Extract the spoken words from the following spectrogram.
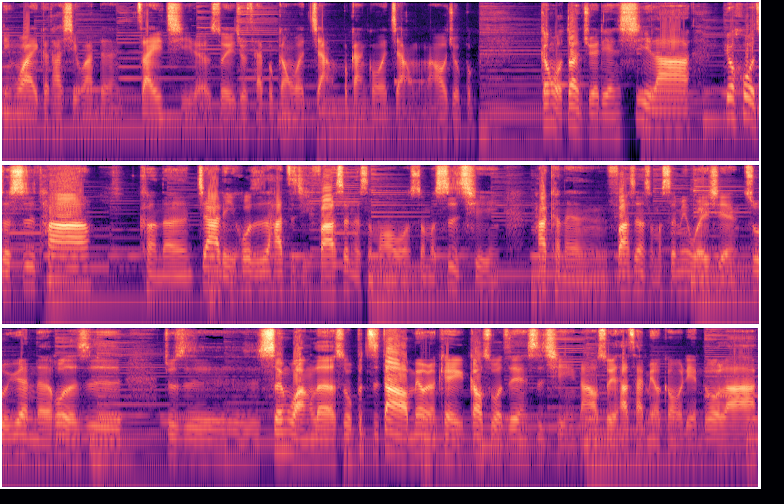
另外一个他喜欢的人在一起了，所以就才不跟我讲，不敢跟我讲，然后就不跟我断绝联系啦？又或者是他可能家里或者是他自己发生了什么什么事情，他可能发生了什么生命危险住院了，或者是就是身亡了，说不知道，没有人可以告诉我这件事情，然后所以他才没有跟我联络啦。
